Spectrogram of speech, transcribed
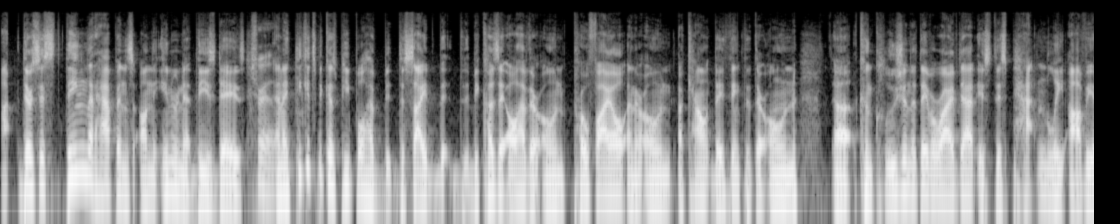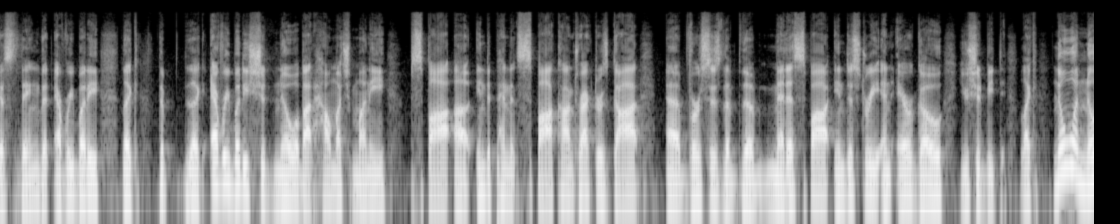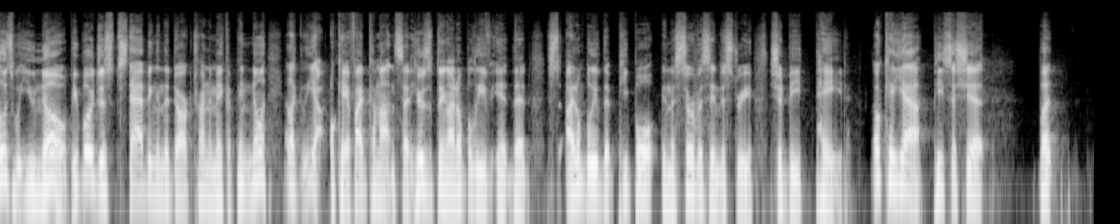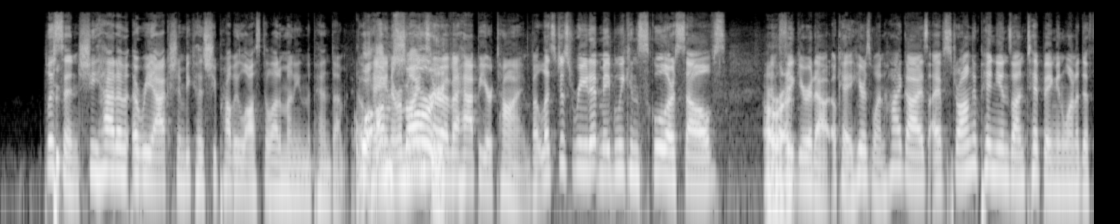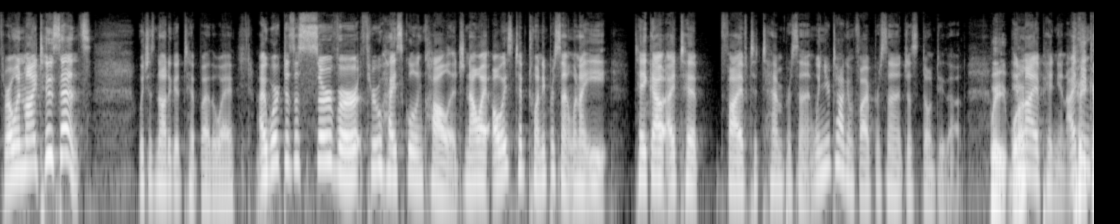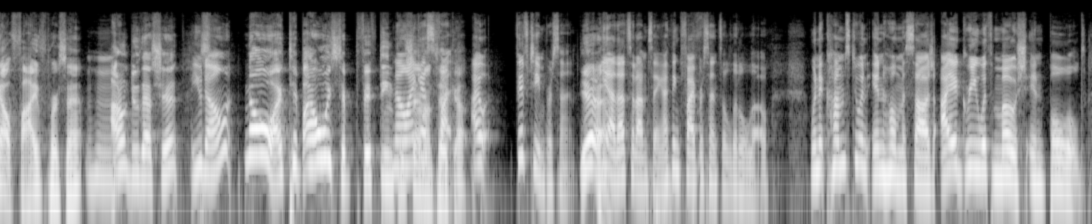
Uh, there's this thing that happens on the internet these days, True. and I think it's because people have b- decided because they all have their own profile and their own account. They think that their own uh, conclusion that they've arrived at is this patently obvious thing that everybody like the like everybody should know about how much money spa uh, independent spa contractors got uh, versus the the meta spa industry and ergo you should be t- like no one knows what you know people are just stabbing in the dark trying to make opinion no one like yeah okay if i'd come out and said here's the thing i don't believe it, that i don't believe that people in the service industry should be paid Okay, yeah, piece of shit. But Listen, she had a, a reaction because she probably lost a lot of money in the pandemic. Okay? Well, I'm and it reminds sorry. her of a happier time. But let's just read it. Maybe we can school ourselves All and right. figure it out. Okay, here's one. Hi guys, I have strong opinions on tipping and wanted to throw in my two cents. Which is not a good tip, by the way. I worked as a server through high school and college. Now I always tip 20% when I eat. Takeout, I tip 5 to 10%. When you're talking 5%, just don't do that. wait, what? In my opinion. I take think Mm-hmm. out five percent. I don't do that shit. you don't? No, I tip. I always tip fifteen No, I percent on takeout. I fifteen percent. Yeah. yeah, that's what I'm saying. I think five percent is a little low. When it comes to an in-home massage, I agree with Moshe in bold.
